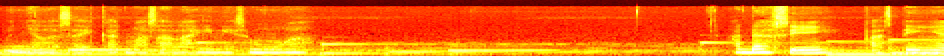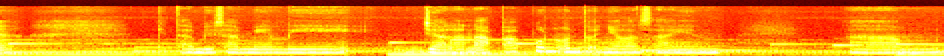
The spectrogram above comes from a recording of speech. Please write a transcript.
menyelesaikan masalah ini semua. Ada sih pastinya. Kita bisa milih jalan apa pun untuk nyelesain um,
